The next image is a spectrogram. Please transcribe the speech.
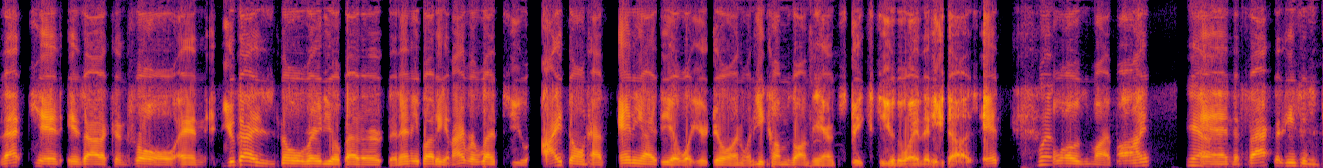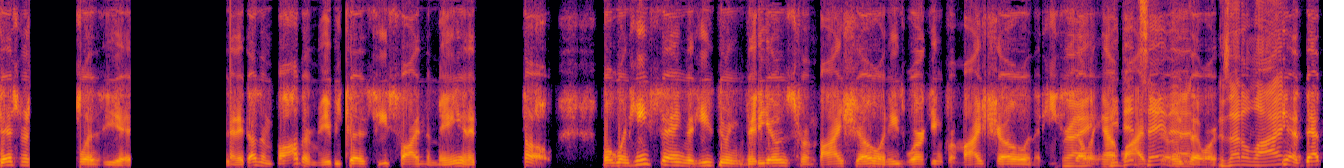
that kid is out of control. And you guys know radio better than anybody, and I relent to you. I don't have any idea what you're doing when he comes on the air and speaks to you the way that he does. It Well- blows my mind. Yeah. And the fact that he's as disrespectful as he is, and it doesn't bother me because he's fine to me, and it's so. But when he's saying that he's doing videos from my show and he's working from my show and that he's Right. selling out He live shows that. were Is that a lie? yeah, that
